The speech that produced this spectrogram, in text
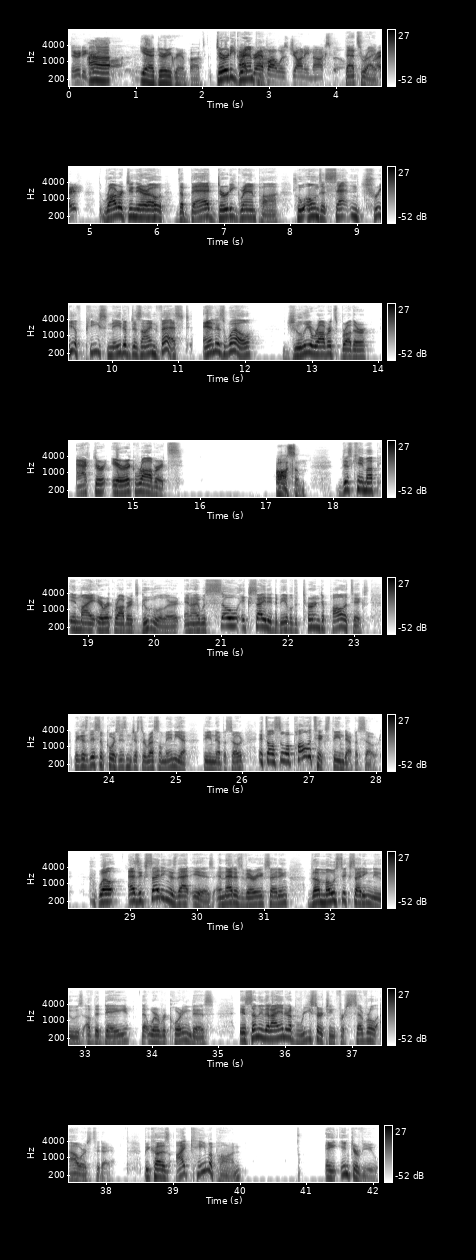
Dirty Uh, Grandpa. yeah, Dirty Grandpa. Dirty Bad Grandpa. Grandpa was Johnny Knoxville. That's right. right. Robert De Niro, the bad, dirty grandpa who owns a satin Tree of Peace native design vest, and as well, Julia Roberts' brother, actor Eric Roberts. Awesome. This came up in my Eric Roberts Google alert, and I was so excited to be able to turn to politics because this, of course, isn't just a WrestleMania themed episode, it's also a politics themed episode. Well, as exciting as that is, and that is very exciting, the most exciting news of the day that we're recording this is something that I ended up researching for several hours today because I came upon a interview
